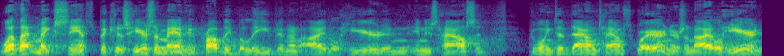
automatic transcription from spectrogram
Well, that makes sense because here's a man who probably believed in an idol here in, in his house and going to downtown square, and there's an idol here, and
